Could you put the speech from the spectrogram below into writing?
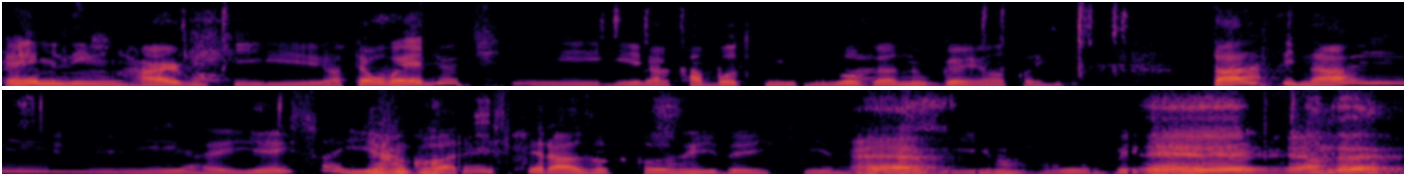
Hamlin, Harvick, até o Elliott, e acabou que o Logano ganhou a corrida. Tá na final e, aí é isso aí. Agora é esperar as outras corridas aí que, É. que. É, André,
